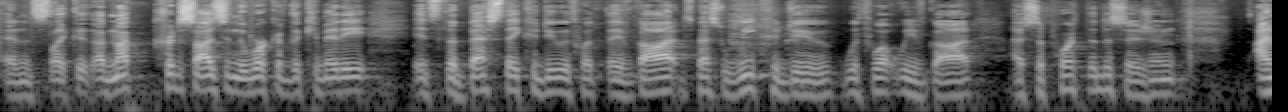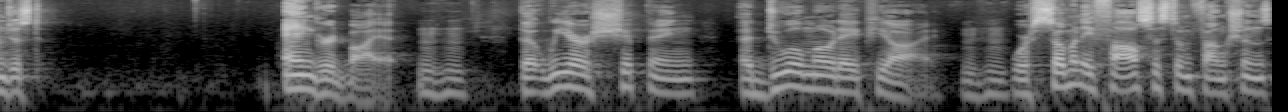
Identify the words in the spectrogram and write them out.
And it's like, I'm not criticizing the work of the committee. It's the best they could do with what they've got. It's the best we could do with what we've got. I support the decision. I'm just angered by it mm-hmm. that we are shipping a dual mode API mm-hmm. where so many file system functions,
